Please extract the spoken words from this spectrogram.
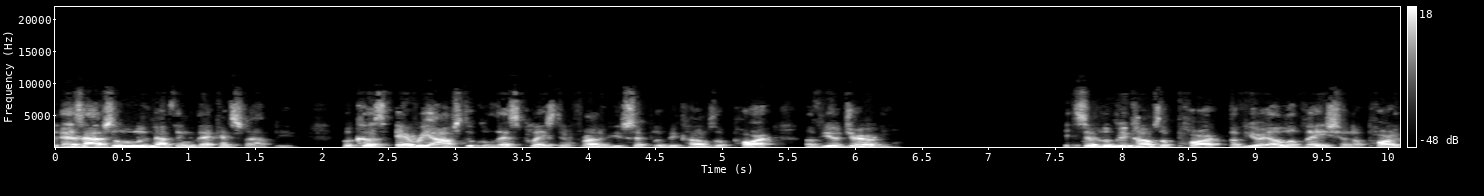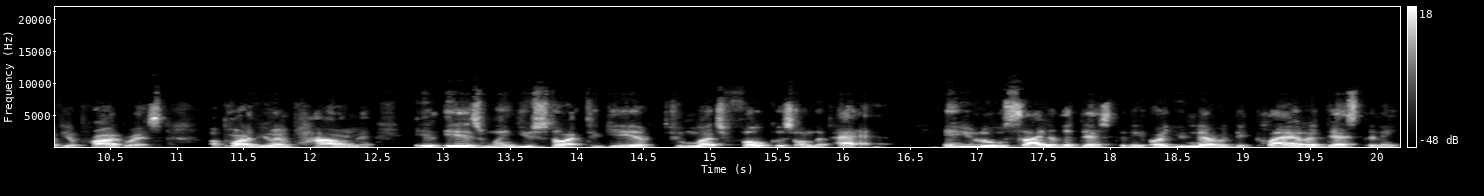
there's absolutely nothing that can stop you because every obstacle that's placed in front of you simply becomes a part of your journey. It simply becomes a part of your elevation, a part of your progress, a part of your empowerment. It is when you start to give too much focus on the path and you lose sight of the destiny or you never declare a destiny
